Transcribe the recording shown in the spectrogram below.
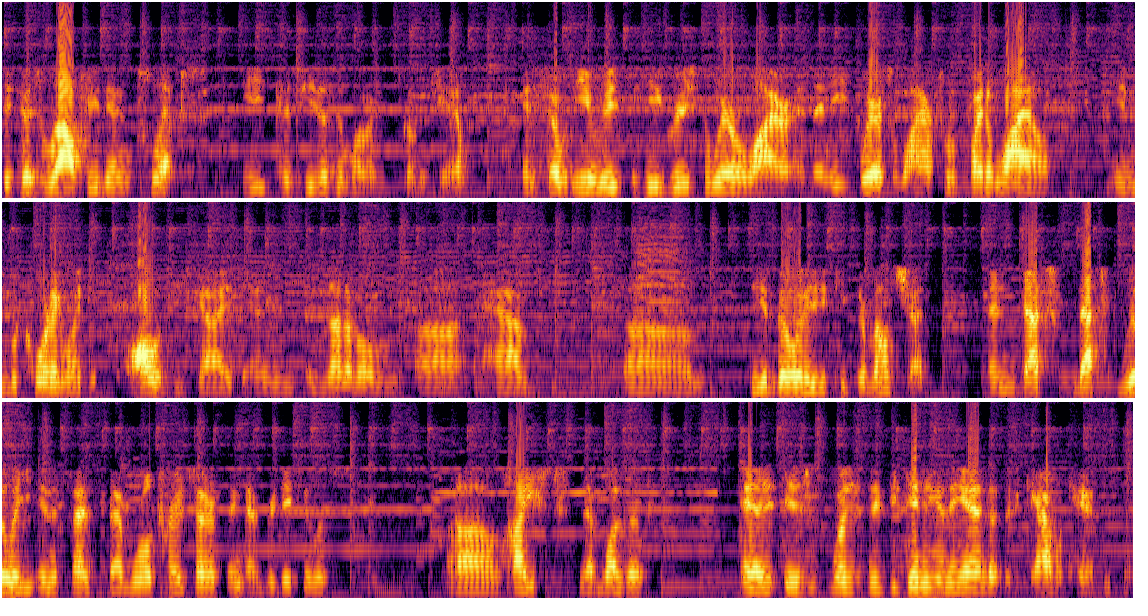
because Ralphie then flips because he, he doesn't want to go to jail. And so he, he agrees to wear a wire, and then he wears a wire for quite a while in recording like all of these guys, and none of them uh, have um, the ability to keep their mouth shut. And that's that's really, in a sense, that World Trade Center thing, that ridiculous uh, heist that wasn't, and is was the beginning of the end of the Cavalcante thing.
